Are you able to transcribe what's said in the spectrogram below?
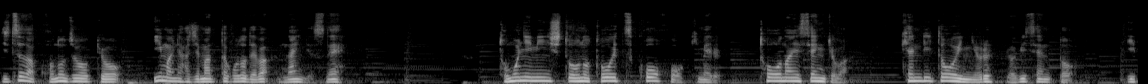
実はこの状況、今に始まったことではないんですね。共に民主党の統一候補を決める党内選挙は、権利党員による予備選と一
